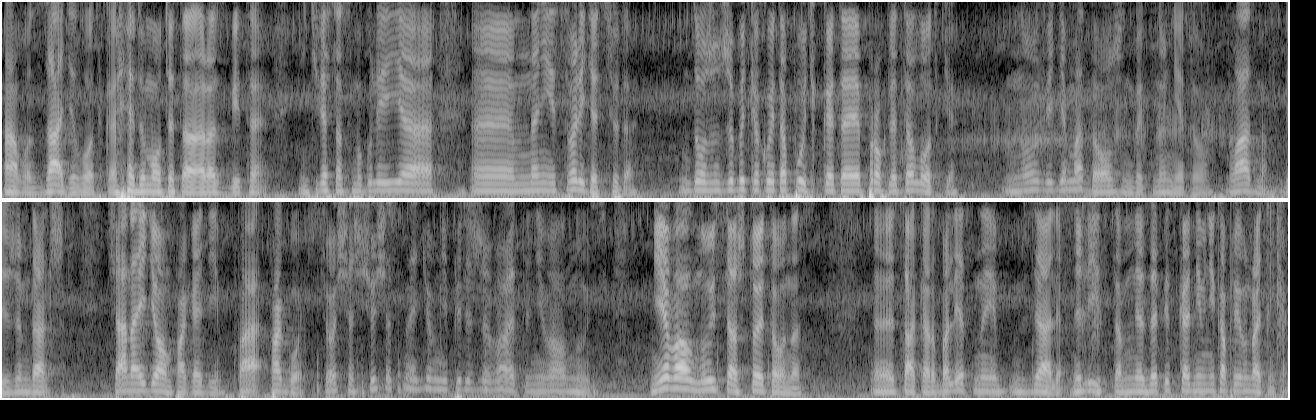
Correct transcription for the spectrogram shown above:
А, вот сзади лодка. Я думал, вот это разбитая. Интересно, смогу ли я э, на ней свалить отсюда? Должен же быть какой-то путь к этой проклятой лодке. Ну, видимо, должен быть, но нету. Ладно, бежим дальше. Сейчас найдем, погоди. По погодь. Все, сейчас, все сейчас найдем, не переживай, ты не волнуйся. Не волнуйся, что это у нас? Э, так, арбалетные взяли. Лист, там записка дневника привратника.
